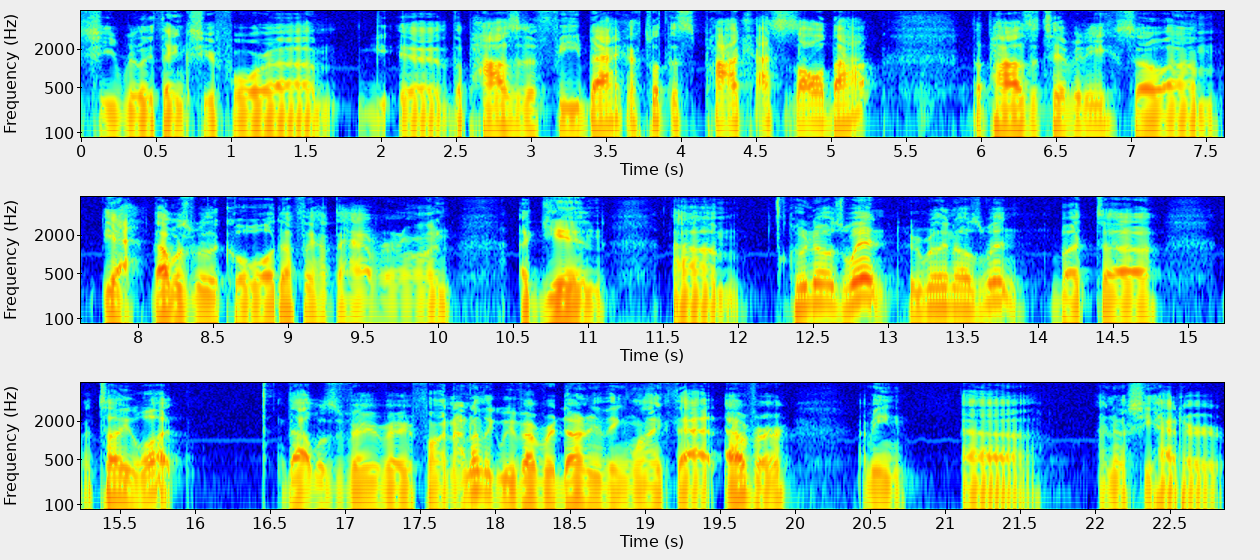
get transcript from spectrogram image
she really thanks you for um, uh, the positive feedback. That's what this podcast is all about, the positivity. So um, yeah, that was really cool. We'll definitely have to have her on again. Um, who knows when? Who really knows when? But uh, I'll tell you what, that was very very fun. I don't think we've ever done anything like that ever. I mean, uh, I know she had her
